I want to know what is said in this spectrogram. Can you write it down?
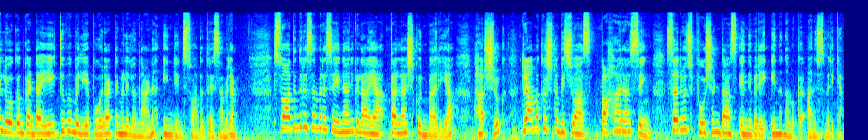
ലോകം കണ്ട ഏറ്റവും വലിയ പോരാട്ടങ്ങളിലൊന്നാണ് ഇന്ത്യൻ സ്വാതന്ത്ര്യ സമരം സ്വാതന്ത്ര്യ സമര സേനാനികളായ തലാഷ് കുൻവാരിയ ഹർഷുഖ് രാമകൃഷ്ണ ബിശ്വാസ് പഹാര സിംഗ് സരോജ് ഭൂഷൺ ദാസ് എന്നിവരെ ഇന്ന് നമുക്ക് അനുസ്മരിക്കാം.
